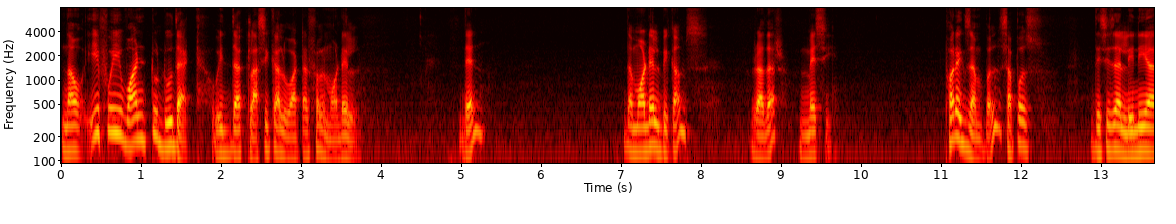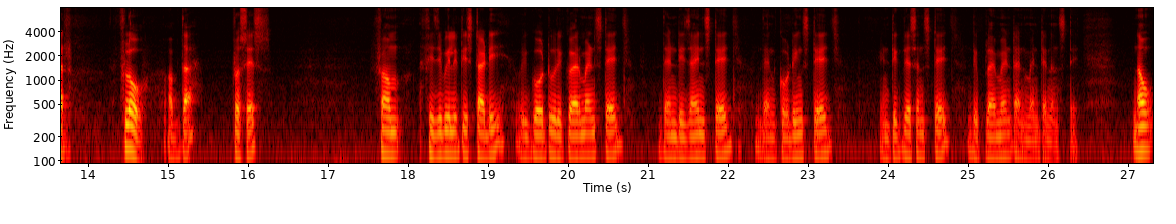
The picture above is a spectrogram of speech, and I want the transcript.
Now, if we want to do that with the classical waterfall model, then the model becomes rather messy. For example, suppose this is a linear flow of the process. From feasibility study, we go to requirement stage, then design stage, then coding stage, integration stage, deployment and maintenance stage. Now,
